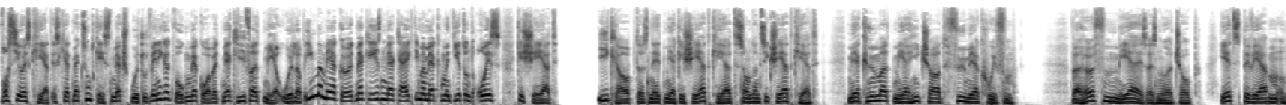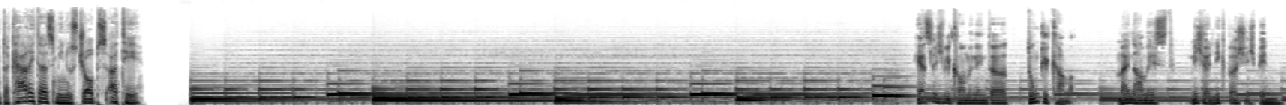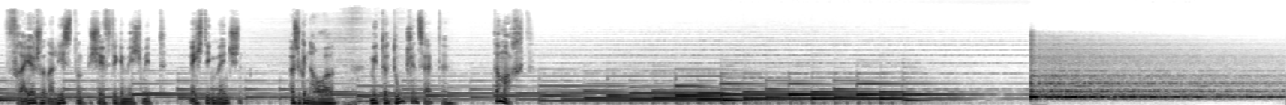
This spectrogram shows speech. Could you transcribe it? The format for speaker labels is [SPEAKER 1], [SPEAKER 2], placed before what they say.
[SPEAKER 1] was sie alles gehört. Es gehört mehr gesund gegessen, mehr gespurtelt, weniger gewogen, mehr gearbeitet, mehr geliefert, mehr Urlaub, immer mehr Geld, mehr gelesen, mehr geliked, immer mehr kommentiert und alles geschert. Ich glaub, dass nicht mehr geschert kehrt, sondern sie geschert kehrt. Mehr kümmert, mehr hingeschaut, viel mehr geholfen. Weil helfen mehr ist als nur ein Job. Jetzt bewerben unter caritas-jobs.at.
[SPEAKER 2] Herzlich willkommen in der Dunkelkammer. Mein Name ist Michael Nickbasch, ich bin freier Journalist und beschäftige mich mit mächtigen Menschen also genauer mit der dunklen Seite der Macht.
